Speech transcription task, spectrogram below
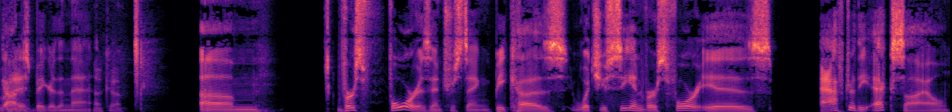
God Right. is bigger than that. Okay. Um, verse four is interesting because what you see in verse four is after the exile,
